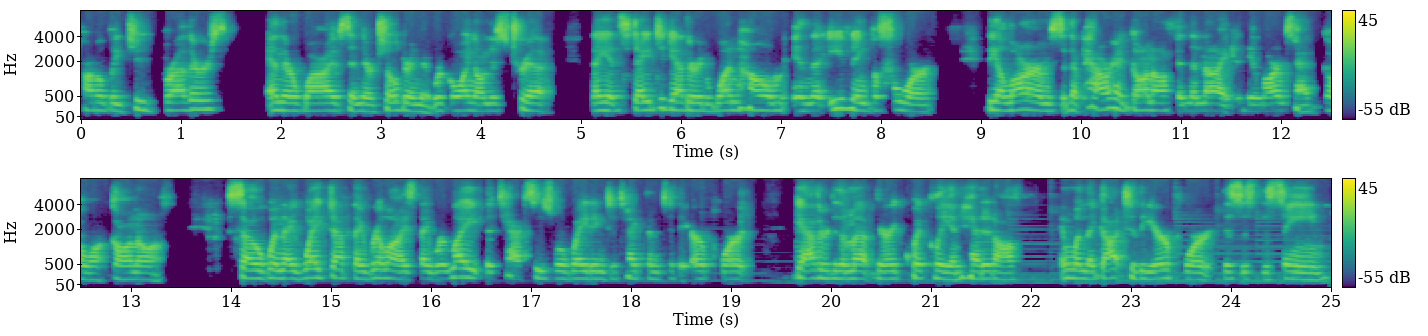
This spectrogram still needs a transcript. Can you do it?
probably two brothers and their wives and their children that were going on this trip. They had stayed together in one home in the evening before. The alarms, the power had gone off in the night, and the alarms had go, gone off. So when they waked up, they realized they were late. The taxis were waiting to take them to the airport, gathered them up very quickly, and headed off. And when they got to the airport, this is the scene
